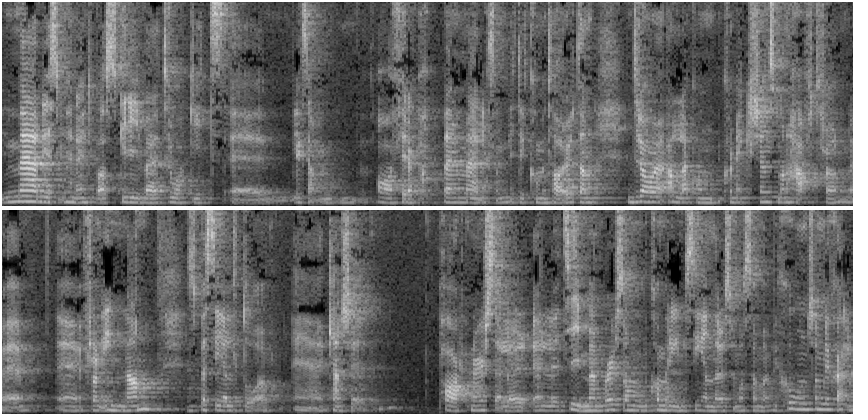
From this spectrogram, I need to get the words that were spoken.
med det så menar jag inte bara skriva ett tråkigt eh, liksom A4-papper med liksom lite kommentarer. Utan dra alla con connections man har haft från, eh, eh från innan. Speciellt då eh, kanske partners eller, eller team members som kommer in senare som har samma vision som dig själv.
